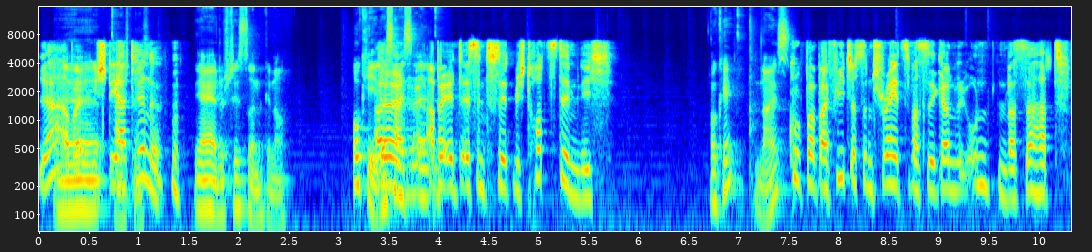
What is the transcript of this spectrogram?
Ja, aber Äh, ich stehe halt drinne. Ja, ja, du stehst drin, genau. Okay, das äh, heißt. Äh, aber es interessiert mich trotzdem nicht. okay, nice. Guck mal bei Features und Trades, was sie ganz unten, was er hat.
